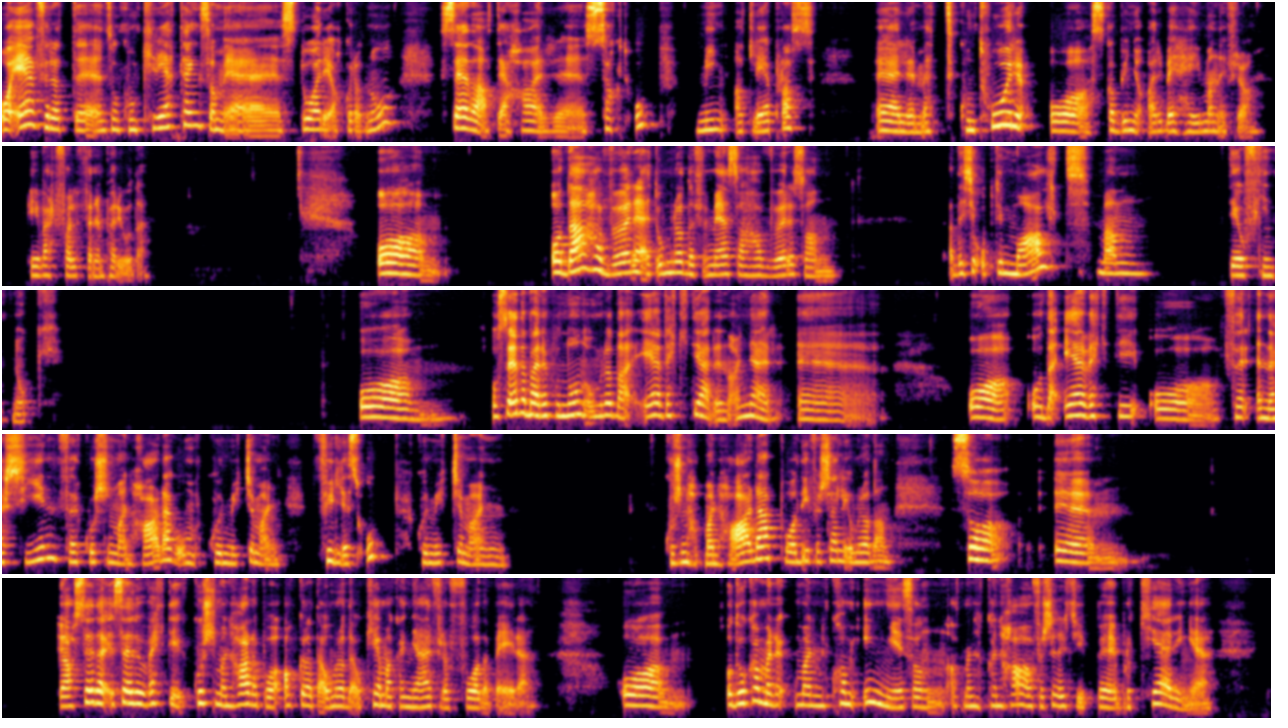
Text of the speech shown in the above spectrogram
Og jeg, for at eh, en sånn konkret ting som jeg står i akkurat nå, så er det at jeg har eh, sagt opp min atelierplass, eller mitt kontor, og skal begynne å arbeide hjemmefra. I hvert fall for en periode. Og, og det har vært et område for meg som har vært sånn ja, Det er ikke optimalt, men det er jo fint nok. Og, og så er det bare på noen områder er viktigere enn andre. Eh, og, og, det er viktig å, for energien, for hvordan man har det, om hvor mye man fylles opp, hvor mye man Hvordan man har det på de forskjellige områdene. Så um, ja, så er, det, så er, det, jo viktig hvordan man har det på akkurat det området, og hva man kan gjøre for å få det bedre. Og og da kan man, man, komme inn i sånn at man kan ha forskjellige typer blokkeringer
